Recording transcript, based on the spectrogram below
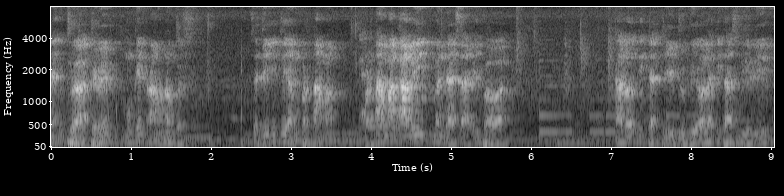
nek dua dhewe mungkin ra ono, Bos. Jadi itu yang pertama pertama kali mendasari bahwa kalau tidak dihidupi oleh kita sendiri,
